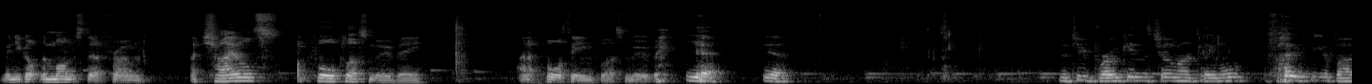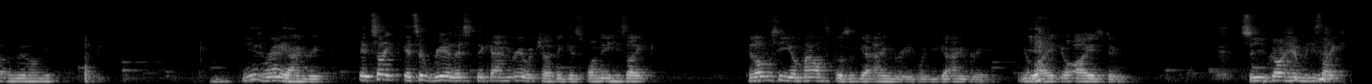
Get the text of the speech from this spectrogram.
when you got the monster from a child's 4 plus movie and a 14 plus movie. Yeah, yeah. The two brokens chilling on a table, five feet apart because they're not good. He's really angry. It's like it's a realistic angry, which I think is funny. He's like, because obviously your mouth doesn't get angry when you get angry. Your Yeah. eye, your eyes do. So you've got him. He's like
